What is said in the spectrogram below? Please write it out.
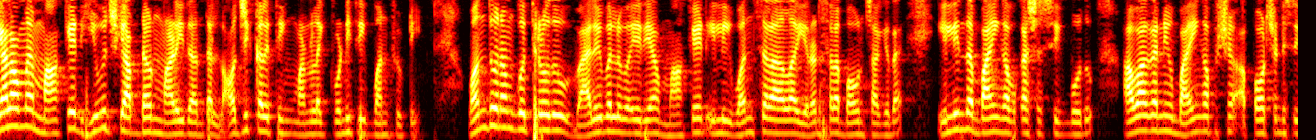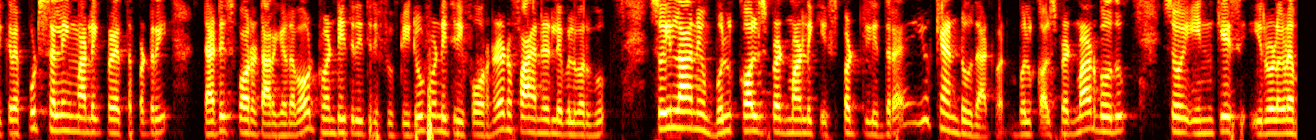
ಕೆಲವೊಮ್ಮೆ ಮಾರ್ಕೆಟ್ ಹ್ಯೂಜ್ ಗ್ಯಾಪ್ ಡೌನ್ ಮಾಡಿದೆ ಅಂತ ಲಾಜಿಕಲಿ ಥಿಂಕ್ ಮಾಡೋ like twenty three one fifty ಒಂದು ನಮ್ಗೆ ಗೊತ್ತಿರೋದು ವ್ಯಾಲ್ಯೂಬಲ್ ಏರಿಯಾ ಮಾರ್ಕೆಟ್ ಇಲ್ಲಿ ಒಂದು ಸಲ ಅಲ್ಲ, ಎರಡು ಸಲ ಬೌನ್ಸ್ ಆಗಿದೆ. ಇಲ್ಲಿಂದ ಬಾಯಿಂಗ್ ಅವಕಾಶ ಸಿಗ್ಬೋದು. ಆವಾಗ ನೀವು ಬಾಯಿಂಗ್ ಆಪ್ಷನ್ ಅಪಾರ್ಚುನಿಟಿ ಸಿಕ್ಕರೆ ಪುಟ್ ಸೆಲ್ಲಿಂಗ್ ಮಾಡ್ಲಿಕ್ಕೆ ಪ್ರಯತ್ನ ಪಡ್ರಿ. That is for target about twenty three three fifty to twenty three four hundred five hundred ಲೆವೆಲ್ವರೆಗೂ ಸೊ ಇಲ್ಲ ನೀವು ಬುಲ್ ಕಾಲ್ ಸ್ಪ್ರೆಡ್ ಮಾಡ್ಲಿಕ್ಕೆ ಎಕ್ಸ್ಪರ್ಟ್ ಇದ್ದರೆ you can do that one bull call spread ಮಾಡ್ಬೋದು. ಸೊ ಇನ್ ಕೇಸ್ ಇದರೊಳಗಡೆ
